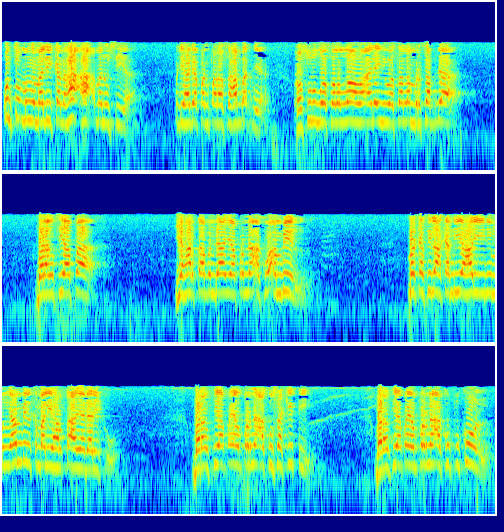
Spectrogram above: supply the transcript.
untuk mengembalikan hak-hak manusia di hadapan para sahabatnya. Rasulullah sallallahu alaihi wasallam bersabda, Barang siapa yang harta bendanya pernah aku ambil, maka silahkan dia hari ini mengambil kembali hartanya dariku. Barang siapa yang pernah aku sakiti, barang siapa yang pernah aku pukul,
